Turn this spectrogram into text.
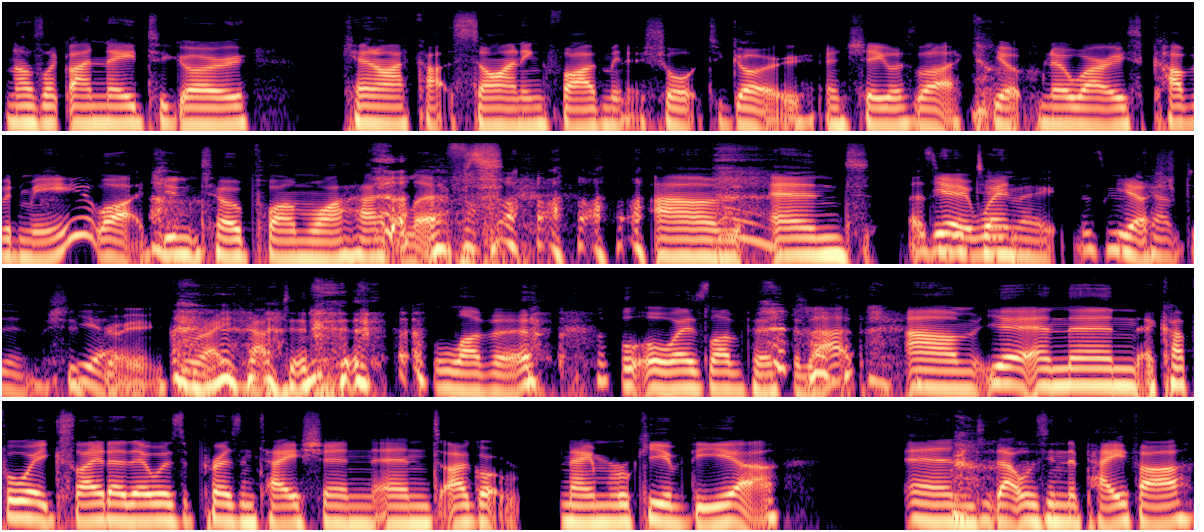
and I was like, I need to go. Can I cut signing five minutes short to go? And she was like, Yep, no worries. Covered me. Like didn't tell Plum why I had left. Um, and That's Yeah, a good when- teammate. That's a good yeah, captain. She's yeah. brilliant. Great captain. love her. We'll always love her for that. Um, yeah, and then a couple of weeks later, there was a presentation, and I got named Rookie of the Year, and that was in the paper.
